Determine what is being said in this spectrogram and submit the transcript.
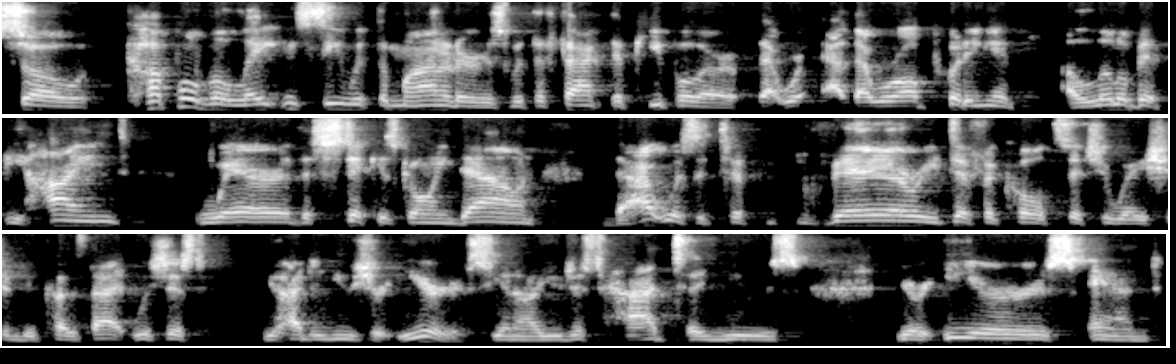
so couple the latency with the monitors with the fact that people are that we're that we're all putting it a little bit behind where the stick is going down. That was a t- very difficult situation because that was just you had to use your ears. You know, you just had to use your ears and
